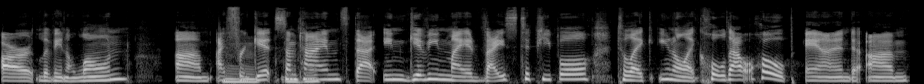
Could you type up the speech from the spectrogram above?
are living alone um, I forget sometimes that in giving my advice to people to like, you know, like hold out hope and, um,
